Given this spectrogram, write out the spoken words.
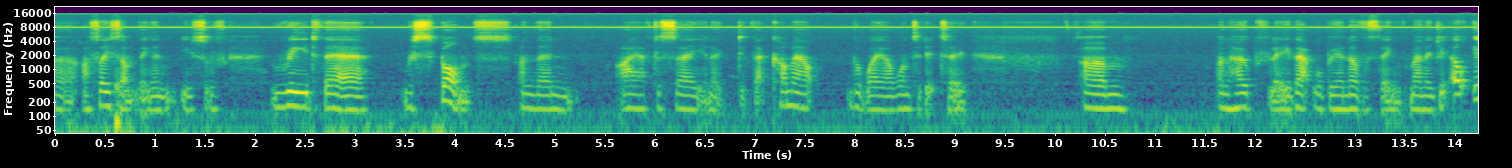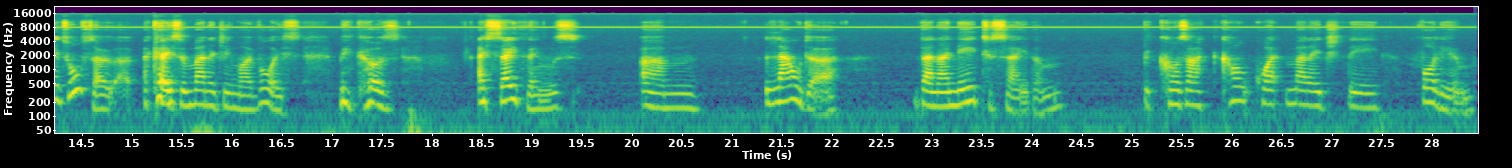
uh, I say something and you sort of read their response, and then I have to say, you know, did that come out the way I wanted it to? Um, and hopefully that will be another thing managing. Oh, it's also a, case of managing my voice because I say things um, louder than I need to say them because I can't quite manage the volume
